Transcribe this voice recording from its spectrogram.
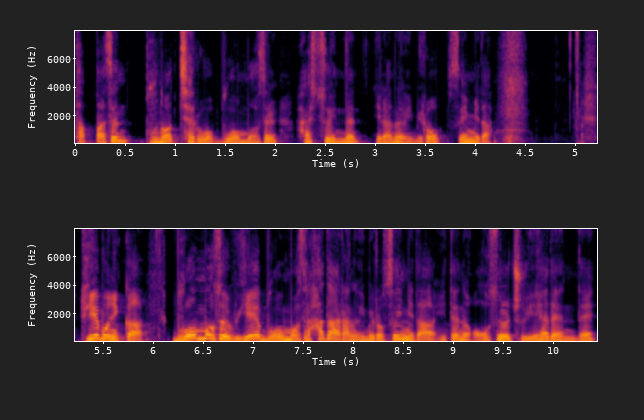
답밭은 문어체로 무엇 무엇을 할 수 있는 이라는 의미로 쓰입니다. 뒤에 보니까 무엇 무엇을 위해 무엇 무엇을 하다라는 의미로 쓰입니다. 이때는 어순을 주의해야 되는데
